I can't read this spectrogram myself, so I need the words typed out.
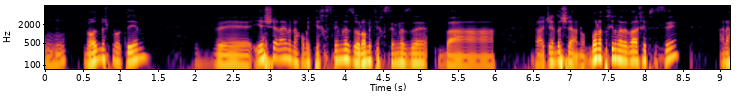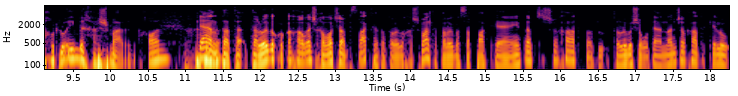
מהמם. מאוד משמעותיים, ויש שאלה אם אנחנו מתייחסים לזה או לא מתייחסים לזה ב... באג'נדה שלנו. בואו נתחיל מהדבר הכי בסיסי. אנחנו תלויים בחשמל, נכון? כן, אתה ת- תלוי בכל כך הרבה שכבות של אבסטרקציה, אתה תלוי בחשמל, אתה תלוי בספק אה, אינטרנט שלך, אתה תלוי בשירותי ענן שלך, אתה כאילו,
